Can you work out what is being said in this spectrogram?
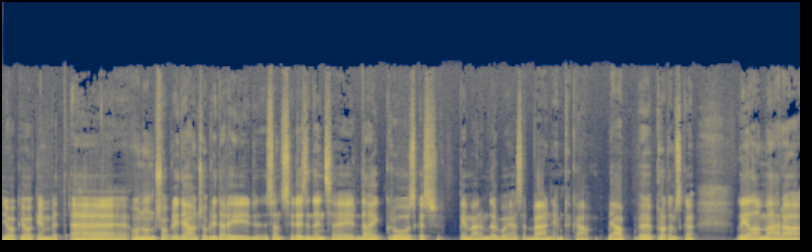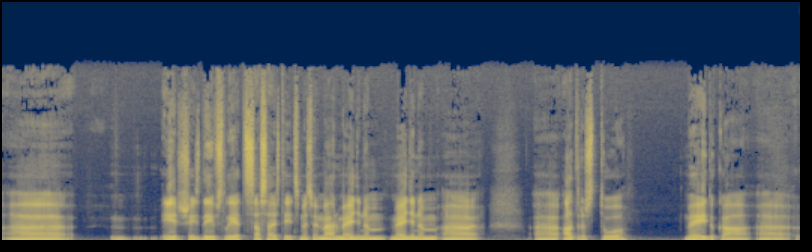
joki jokiem, bet. Uh, un, un šobrīd, jā, un šobrīd arī Sanktpēteras rezidencē ir Daiga Krūze, kas, piemēram, darbojās ar bērniem. Kā, jā, protams, ka lielā mērā uh, ir šīs divas lietas sasaistītas. Mēs vienmēr mēģinam, mēģinam uh, uh, atrast to veidu, kā. Uh,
